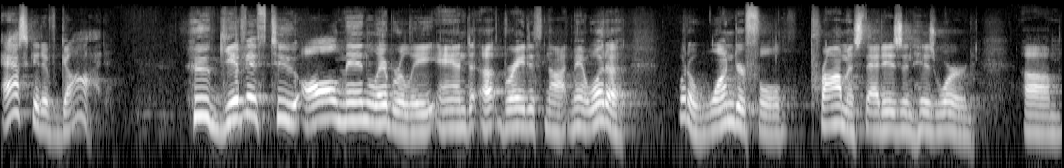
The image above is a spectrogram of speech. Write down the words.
ask it of God who giveth to all men liberally and upbraideth not. Man, what a, what a wonderful promise that is in His Word. Um,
